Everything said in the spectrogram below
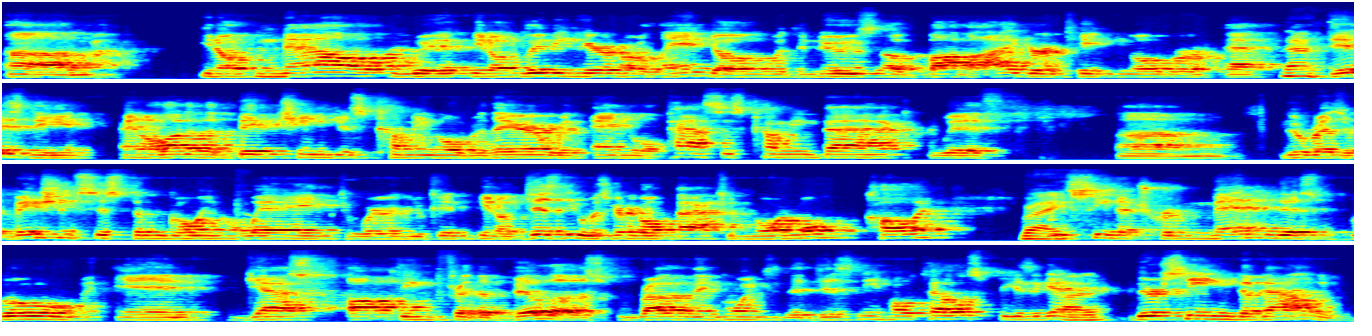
Um, you know, now with you know living here in Orlando with the news of Bob Iger taking over at yeah. Disney, and a lot of the big changes coming over there with annual passes coming back, with um, the reservation system going away to where you can, you know, Disney was going to go back to normal, call it. Right. We've seen a tremendous boom in guests opting for the villas rather than going to the Disney hotels because again, they're seeing the value.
